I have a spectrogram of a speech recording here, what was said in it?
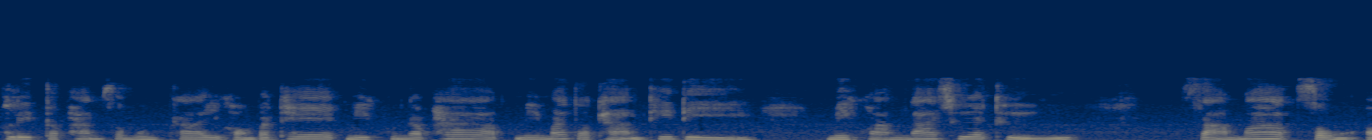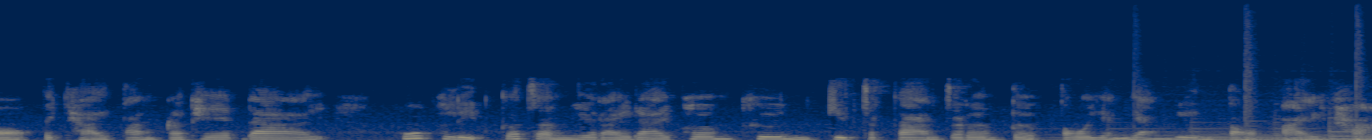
ผลิตภัณฑ์สมุนไพรของประเทศมีคุณภาพ มีมาตรฐานที่ดี มีความน่าเชื่อถือ สามารถส่งออกไปขายต่างประเทศได้ ผู้ผลิตก็จะมีรายได้เพิ่มขึ้น กิจการเจริญเติบโตอย่างยั่งยืนต่อไปค่ะ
